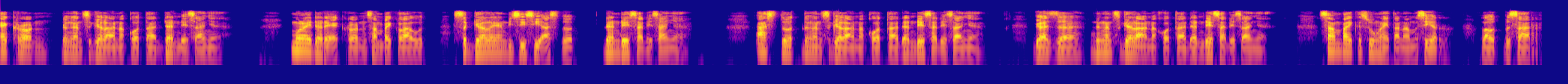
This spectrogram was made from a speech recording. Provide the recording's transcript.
Ekron dengan segala anak kota dan desanya. Mulai dari Ekron sampai ke laut, segala yang di sisi Asdod dan desa-desanya. Asdod dengan segala anak kota dan desa-desanya. Gaza dengan segala anak kota dan desa-desanya. Sampai ke sungai tanah Mesir, laut besar,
